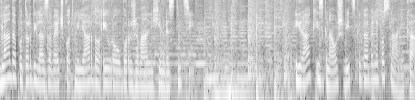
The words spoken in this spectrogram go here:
Vlada potrdila za več kot milijardo evrov oboroževalnih investicij. Irak izgnal švedskega veleposlanika.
